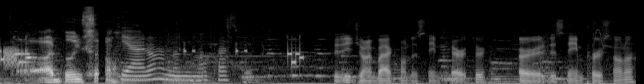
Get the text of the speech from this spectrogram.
Uh, I believe so. Yeah, I don't remember my password. Did he join back on the same character or the same persona?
